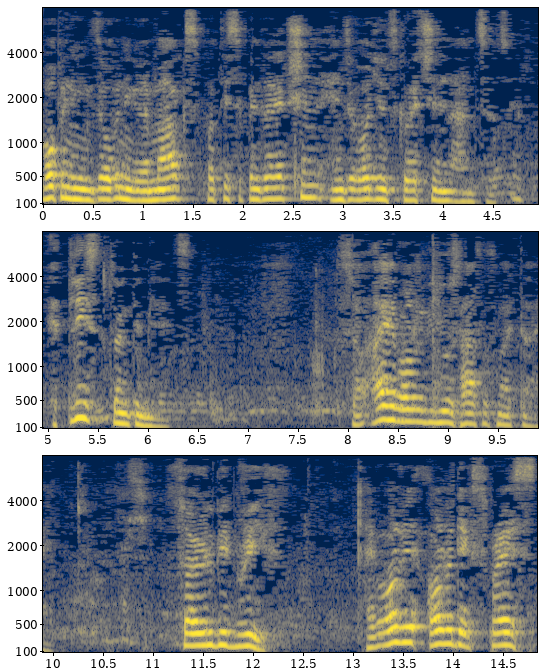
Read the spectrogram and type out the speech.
opening opening remarks, participant reaction, and the audience question and answers. At least 20 minutes. So I have already used half of my time. So I will be brief. I have already, already expressed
